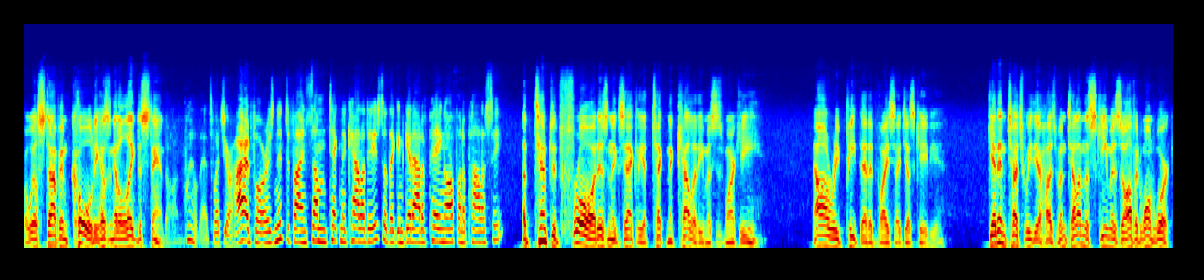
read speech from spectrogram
but we'll stop him cold. He hasn't got a leg to stand on. Well, that's what you're hired for, isn't it? To find some technicality so they can get out of paying off on a policy? Attempted fraud isn't exactly a technicality, Mrs. Markey. Now, I'll repeat that advice I just gave you. Get in touch with your husband, tell him the scheme is off, it won't work.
